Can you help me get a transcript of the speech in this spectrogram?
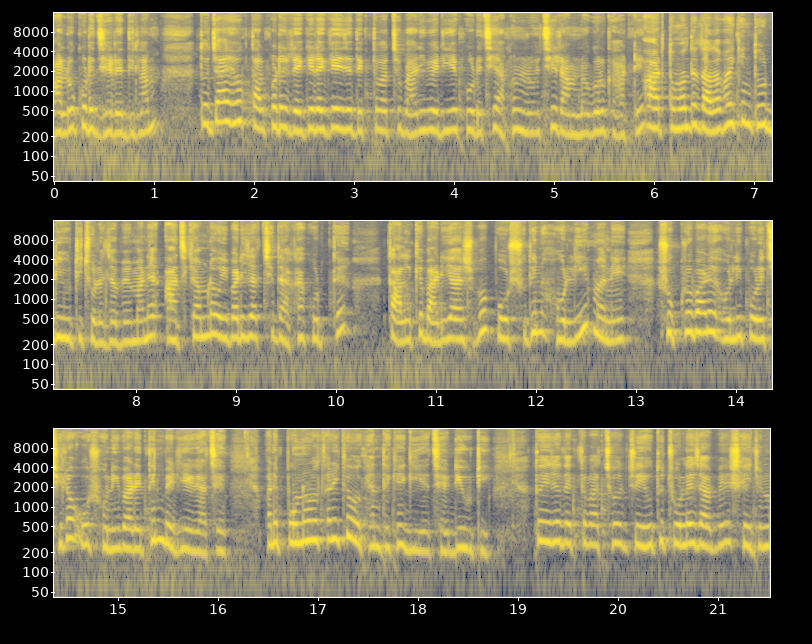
ভালো করে ঝেড়ে দিলাম। তো যাই হোক, তারপরে রেগে রেগে যে দেখতে পাচ্ছ, বাড়ি বেরিয়ে পড়েছি। এখন রয়েছি রামনগর ঘাটে। আর তোমাদের দাদাভাই কিন্তু ডিউটি চলে যাবে। মানে আজকে আমরা ওই বাড়ি যাচ্ছি দেখা করতে। কালকে বাড়ি আসব, পরশু দিন হোলি মানে শুক্রবারে হোলি পড়েছিল, ও শনিবারের দিন বেরিয়ে গেছে। মানে পনেরো তারিখে ওখান থেকে গিয়েছে ডিউটি তো এই যে দেখতে পাচ্ছ, যেহেতু চলে যাবে, সেই জন্য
